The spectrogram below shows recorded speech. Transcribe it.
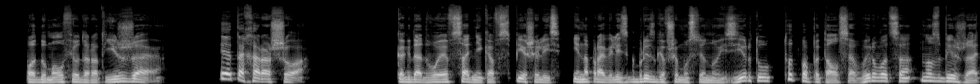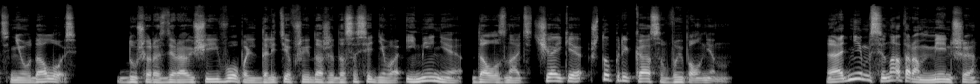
— подумал Федор, отъезжая. «Это хорошо». Когда двое всадников спешились и направились к брызгавшему слюной Зирту, тот попытался вырваться, но сбежать не удалось. Душераздирающий вопль, долетевший даже до соседнего имения, дал знать Чайке, что приказ выполнен. «Одним сенатором меньше»,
